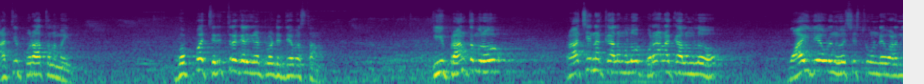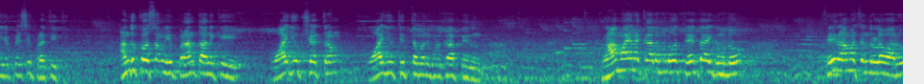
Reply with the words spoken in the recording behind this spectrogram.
అతి పురాతనమైంది. గొప్ప చరిత్ర కలిగినటువంటి దేవస్థానం. ఈ ప్రాంతంలో ప్రాచీన కాలంలో పురాణ కాలంలో వాయుదేవుడు నివసిస్తూ ఉండేవాడని చెప్పేసి ప్రతీతి. అందుకోసం ఈ ప్రాంతానికి వాయుక్షేత్రం వాయుతీర్థం అని కూడా పేరుంది. రామాయణ కాలంలో త్రేతాయుగంలో శ్రీరామచంద్రుల వారు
